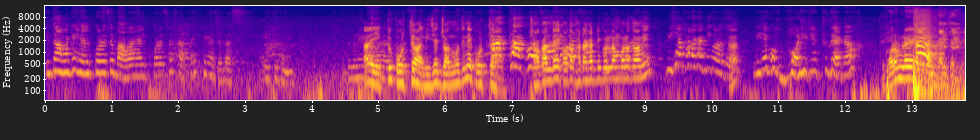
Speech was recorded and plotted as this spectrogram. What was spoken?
কিন্তু আমাকে হেল্প করেছে বাবা হেল্প করেছে সাথে ঠিক আছে ব্যাস এইটুকুনি। আরে একটু করতে হয় নিজের জন্মদিনে করতে হয়। সকাল থেকে কত। খাটাখাটনি করলাম বলো তো আমি? বিশাল খাটাখাটনি করেছ। হ্যাঁ? নিজের বডিটা একটু দেখাও। গরম লেগে গেছে গাড়ি চালিয়ে।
